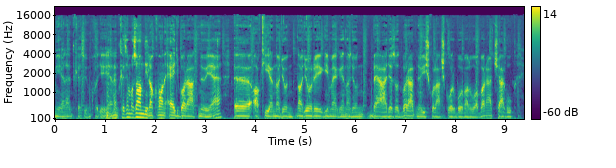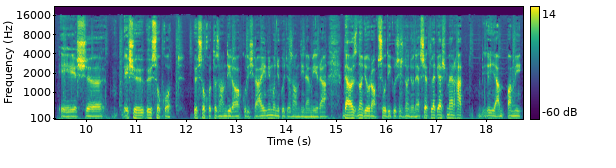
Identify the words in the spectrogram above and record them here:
mi jelentkezünk, vagy én jelentkezem. Az Andinak van egy barátnője, aki ilyen nagyon, nagyon régi, meg nagyon beágyazott barátnő, iskolás korból való a barátságuk, és, és ő, ő szokott ő szokott az Andira akkor is ráírni, mondjuk, hogy az Andi nem ír rá. De az nagyon rapszódikus és nagyon esetleges, mert hát ami,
